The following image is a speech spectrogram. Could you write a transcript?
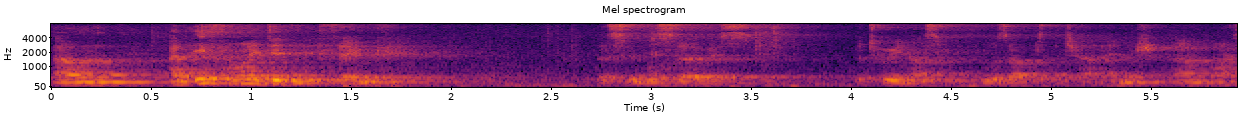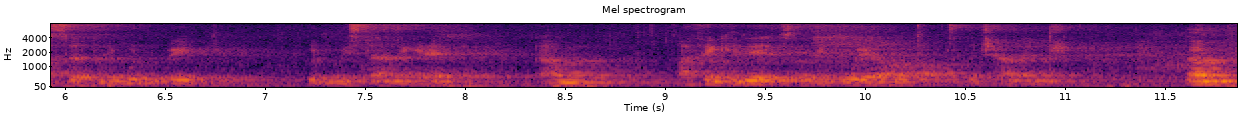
Um, and if I didn't think the civil service between us was up to the challenge, um, I certainly wouldn't be, wouldn't be standing here. Um, I think it is. I think we are up to the challenge. Um,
